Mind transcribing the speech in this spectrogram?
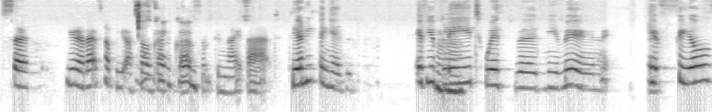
So, you know, let's not beat ourselves okay, up about something like that. The only thing is, if you mm-hmm. bleed with the new moon, it feels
